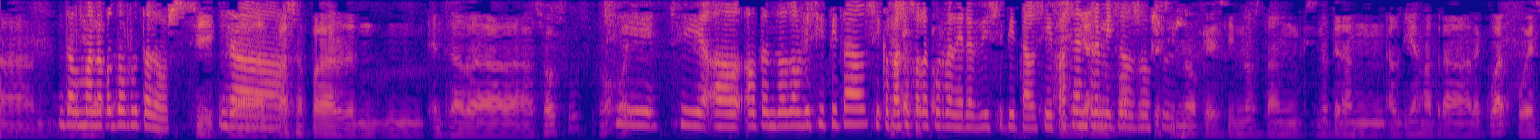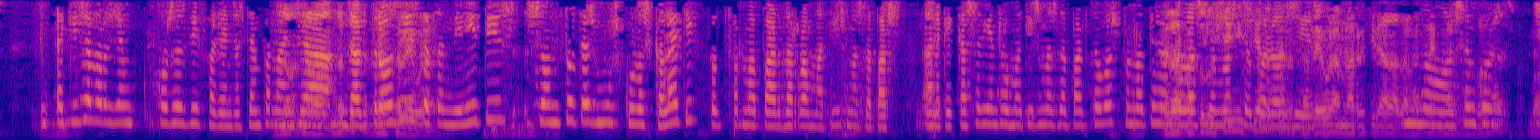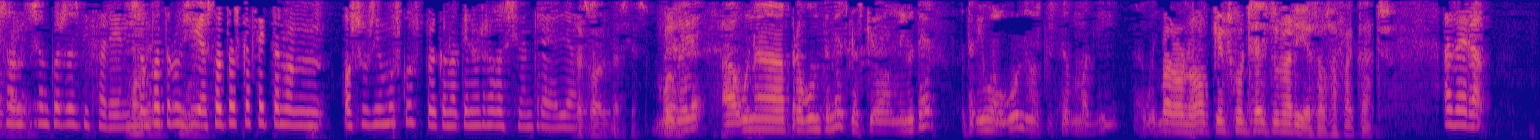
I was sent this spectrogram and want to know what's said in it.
Del d'aquí de- dels rotadors. Sí, que de... passa per mm, entre els ossos, no? Oi? Sí, sí, el, el tendó del bicipital sí que Sí, passa passa per la corredera bicipital, sí, Sí, passa entremig uns dels ossos. Que si no, que si no, estan, si no tenen el diàmetre adequat, pues, Aquí ja barregem coses diferents. Estem parlant No, no, ja no d'artrosis, de tendinitis, són tot és múscul esquelètic, tot forma part de reumatismes de parts, en aquest cas serien reumatismes de part toves, però no tenen Però la relació amb patologia inicial no té a l'osteoporosi. veure amb la retirada de les No, regles són, cos, són, bé. són coses diferents. Molt són bé, patologies, totes que afecten en ossos i músculs, però que no tenen relació entre elles. D'acord, gràcies. Molt bé. Alguna pregunta més, que ens queda un minutet? Teniu alguns dels que estem aquí? Bueno, no, quins consells donaries als afectats? A veure,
